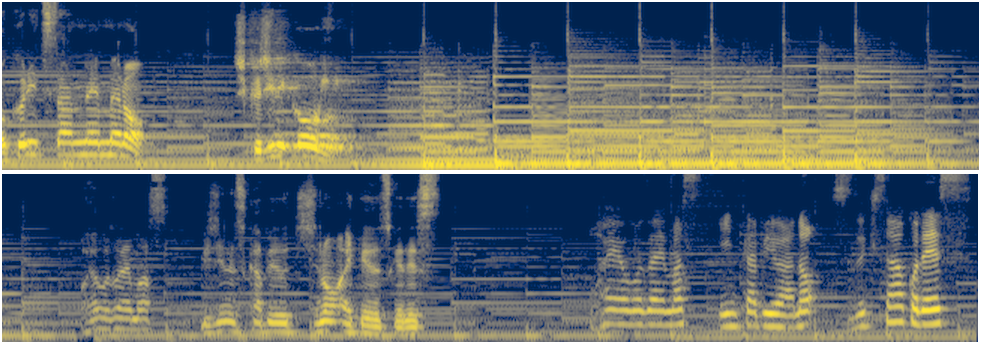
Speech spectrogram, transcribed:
独立3年目のしくじり講義おはようございますビジネス壁打ちの相川祐介ですおはようございます。インタビュアーの鈴木沙子です。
